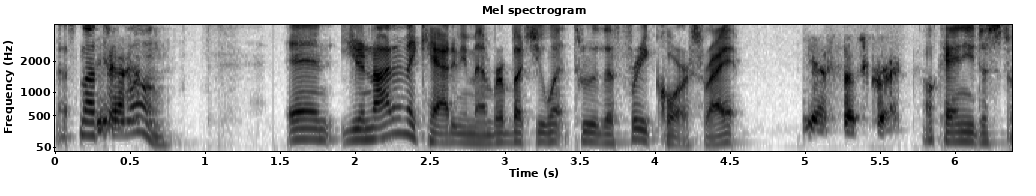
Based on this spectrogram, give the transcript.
That's not too long. And you're not an academy member, but you went through the free course, right? Yes, that's correct. Okay, and you just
